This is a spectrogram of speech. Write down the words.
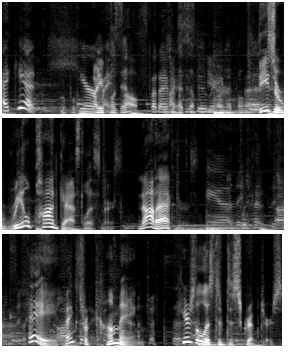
I can't hear Are you plugged myself, but I'm Is your headset- assuming. your headphones? These are real podcast listeners, not actors. and, uh, Hey, thanks for coming. Here's a list of descriptors.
